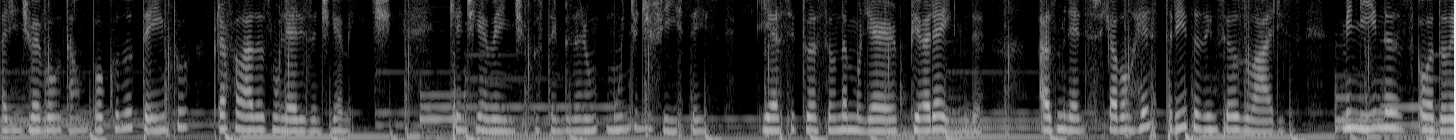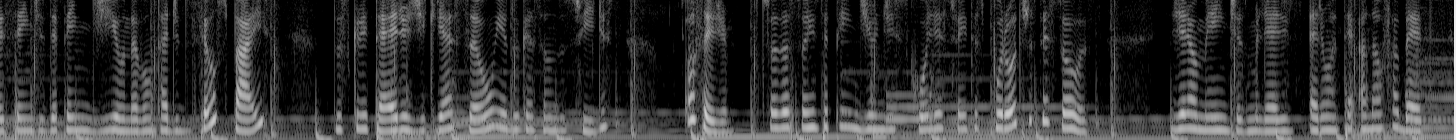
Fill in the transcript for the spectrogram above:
a gente vai voltar um pouco no tempo para falar das mulheres antigamente. Que antigamente os tempos eram muito difíceis e a situação da mulher pior ainda. As mulheres ficavam restritas em seus lares. Meninas ou adolescentes dependiam da vontade dos seus pais, dos critérios de criação e educação dos filhos, ou seja, suas ações dependiam de escolhas feitas por outras pessoas. Geralmente, as mulheres eram até analfabetas,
